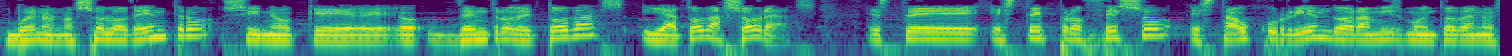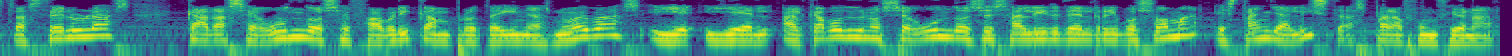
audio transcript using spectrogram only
Bueno, no solo dentro, sino que eh, dentro de todas y a todas horas. Este, este proceso está ocurriendo ahora mismo en todas nuestras células. Cada segundo se fabrican proteínas nuevas y, y el- al cabo de unos segundos de salir del ribosoma están ya listas para funcionar.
